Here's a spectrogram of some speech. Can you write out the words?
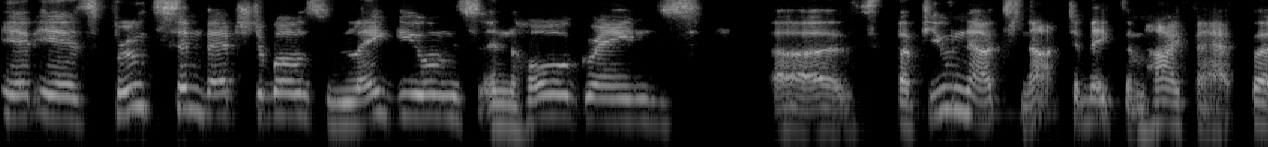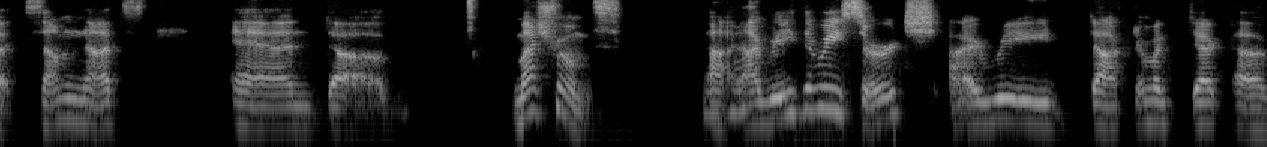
It is fruits and vegetables, legumes and whole grains, uh, a few nuts, not to make them high fat, but some nuts and uh, mushrooms. Mm-hmm. Uh, I read the research. I read Dr. McDe- uh,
